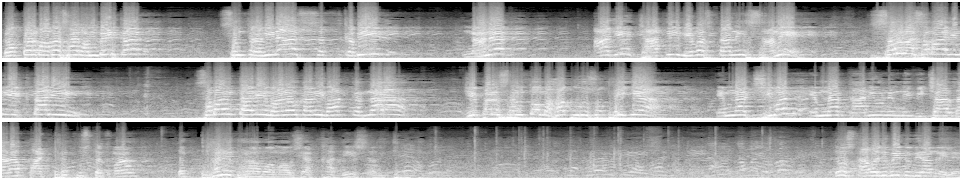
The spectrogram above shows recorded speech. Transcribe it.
ડોક્ટર બાબા સાહેબ આંબેડકર, સંત રવિદાસ, સંત કબીર, નાનક આજે જાતિ વ્યવસ્થાની સામે સર્વ સમાજની એકતાની સમાનતાની માનવતાની વાત કરનારા જે પણ સંતો મહાપુરુષો થઈ ગયા એમના જીવન એમના કાર્યો એમની વિચારધારા પાઠ્ય પુસ્તકમાં બધાને ભણાવવામાં આવશે આખા દેશના વિદ્યાર્થીઓ. દોસ્ત, આ બાજુ ભાઈ તું વિરામ લઈ લે.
